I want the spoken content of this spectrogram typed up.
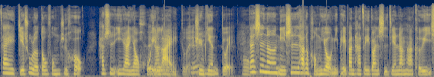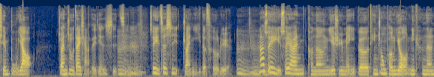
在结束了兜风之后，他是依然要回来去面对。但是呢，你是他的朋友，你陪伴他这一段时间，让他可以先不要专注在想这件事情，所以这是转移的策略。嗯嗯。那所以虽然可能也许每一个听众朋友，你可能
